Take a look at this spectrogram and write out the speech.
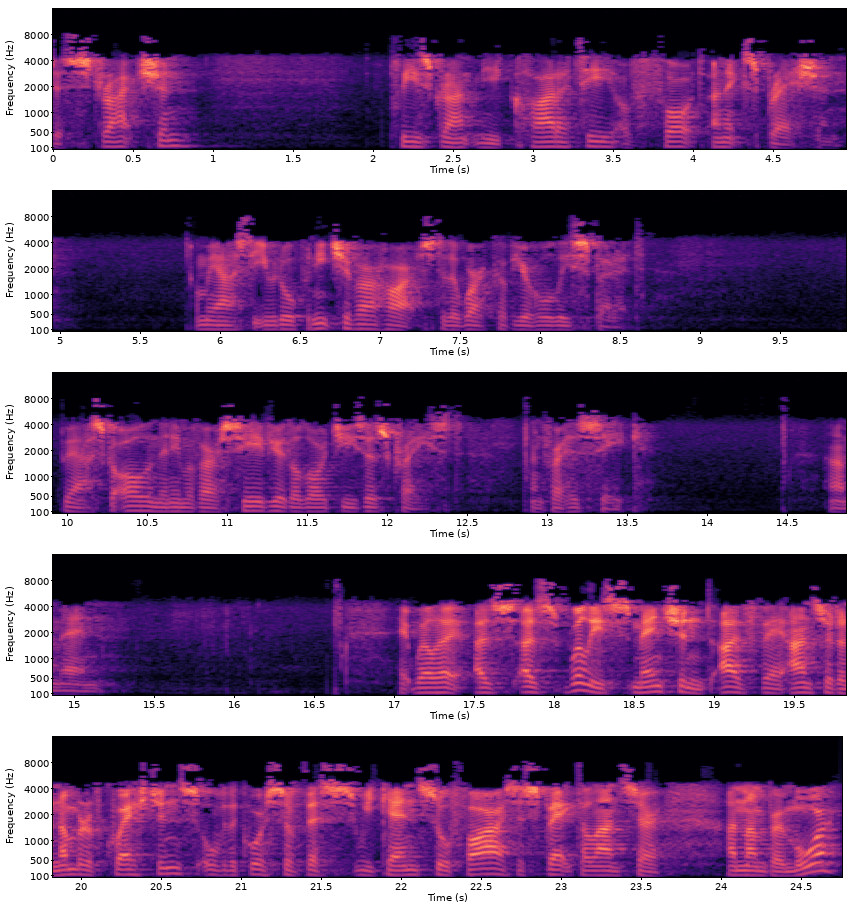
distraction. Please grant me clarity of thought and expression. And we ask that you would open each of our hearts to the work of your Holy Spirit. We ask it all in the name of our Saviour, the Lord Jesus Christ, and for his sake. Amen. Well, as, as Willie's mentioned, I've uh, answered a number of questions over the course of this weekend so far. I suspect I'll answer a number more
